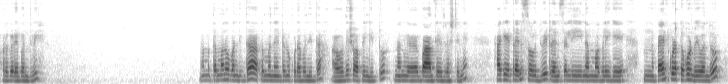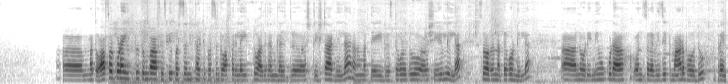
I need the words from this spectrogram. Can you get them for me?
ಹೊರಗಡೆ ಬಂದ್ವಿ. ನಮ್ಮ ತಮ್ಮನೂ ಬಂದಿದ್ದ, ತಮ್ಮ ನೆಂಟನು ಕೂಡ ಬಂದಿದ್ದ. ಅವ್ರದ್ದೇ ಶಾಪಿಂಗ್ ಇತ್ತು. ನನಗೆ ಬಾ ಅಂತ ಹೇಳಿದ್ರು ಅಷ್ಟೇ ಹಾಗೆ ಟ್ರೆಂಡ್ಸ್ ಹೋಗಿದ್ವಿ. ಟ್ರೆಂಡ್ಸಲ್ಲಿ ನಮ್ಮ ಮಗಳಿಗೆ ಪ್ಯಾಂಟ್ ಕೂಡ ತೊಗೊಂಡ್ವಿ ಒಂದು. ಮತ್ತು ಆಫರ್ ಕೂಡ ಇತ್ತು ತುಂಬ fifty percent thirty percent offer ಎಲ್ಲ ಇತ್ತು. ಆದರೆ ನನಗೆ ಅದ್ರ ಅಷ್ಟು ಇಷ್ಟ ಆಗಲಿಲ್ಲ. ನನಗೆ ಮತ್ತೆ ಈ ಡ್ರೆಸ್ ತೊಗೊಳ್ಳೋದು ಅವಶ್ಯ ಇರಲಿಲ್ಲ. ಸೊ ಅದನ್ನು ತಗೊಂಡಿಲ್ಲ. ನೋಡಿ, ನೀವು ಕೂಡ ಒಂದು ಸಲ ವಿಸಿಟ್ ಮಾಡ್ಬೋದು. ಟ್ರೆಂಡ್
